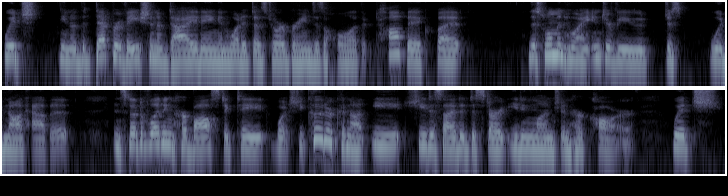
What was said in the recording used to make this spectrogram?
which you know, the deprivation of dieting and what it does to our brains is a whole other topic. But this woman who I interviewed just would not have it. Instead of letting her boss dictate what she could or could not eat, she decided to start eating lunch in her car, which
